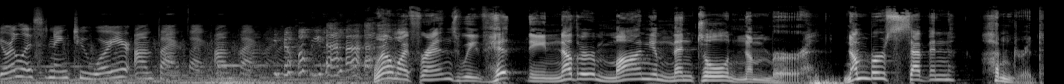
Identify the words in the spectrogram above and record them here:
You're listening to Warrior on Fire. fire, on Fire. Well, my friends, we've hit another monumental number. Number 700.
